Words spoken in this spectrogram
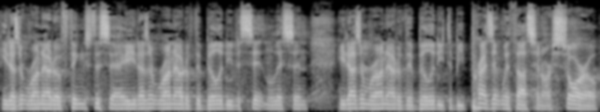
He doesn't run out of things to say. He doesn't run out of the ability to sit and listen. He doesn't run out of the ability to be present with us in our sorrow,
